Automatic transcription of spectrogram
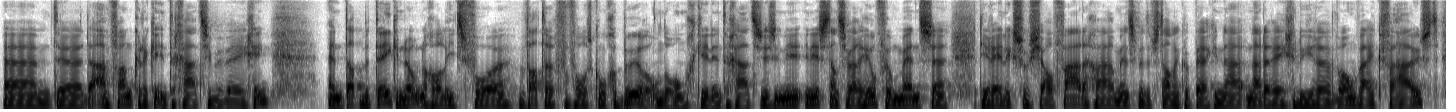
um, de, de aanvankelijke integratiebeweging. En dat betekende ook nogal iets voor wat er vervolgens kon gebeuren onder omgekeerde integratie. Dus in, in eerste instantie waren heel veel mensen die redelijk sociaal vaardig waren, mensen met een verstandelijke beperking, naar, naar de reguliere woonwijk verhuisd.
